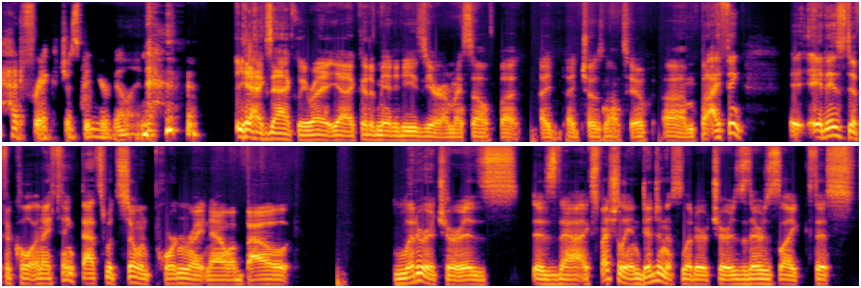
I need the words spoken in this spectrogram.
had frick just been your villain yeah exactly right yeah i could have made it easier on myself but i, I chose not to um but i think it, it is difficult and i think that's what's so important right now about literature is is that especially indigenous literatures there's like this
